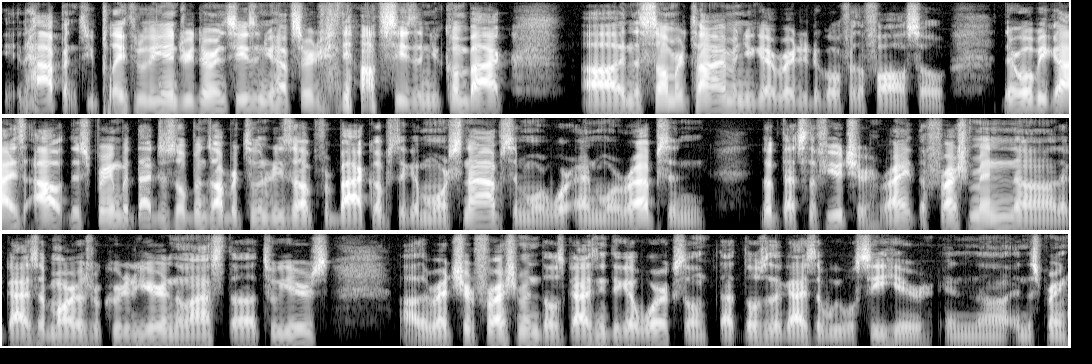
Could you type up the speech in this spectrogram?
it happens. You play through the injury during season, you have surgery in the offseason, you come back uh, in the summertime, and you get ready to go for the fall. So there will be guys out this spring, but that just opens opportunities up for backups to get more snaps and more and more reps. And look, that's the future, right? The freshmen, uh, the guys that Mario's recruited here in the last uh, two years, uh, the redshirt freshmen, those guys need to get work. So that those are the guys that we will see here in uh, in the spring.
